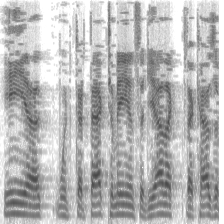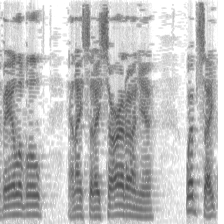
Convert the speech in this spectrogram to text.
He uh, went, got back to me and said, yeah, that, that car's available. And I said, I saw it on your website.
